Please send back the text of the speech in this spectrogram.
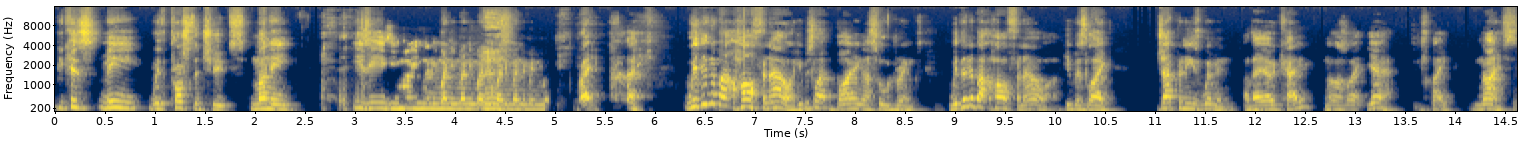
"Because me with prostitutes, money, easy, easy, money, money, money, money, money, money, money, money, money right?" Like, within about half an hour, he was like buying us all drinks. Within about half an hour, he was like, "Japanese women, are they okay?" And I was like, "Yeah, like nice."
